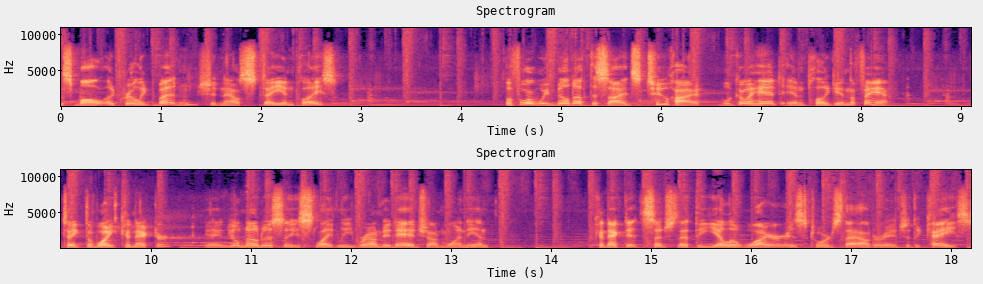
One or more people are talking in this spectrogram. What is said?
The small acrylic button should now stay in place. Before we build up the sides too high, we'll go ahead and plug in the fan. Take the white connector, and you'll notice a slightly rounded edge on one end. Connect it such that the yellow wire is towards the outer edge of the case.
